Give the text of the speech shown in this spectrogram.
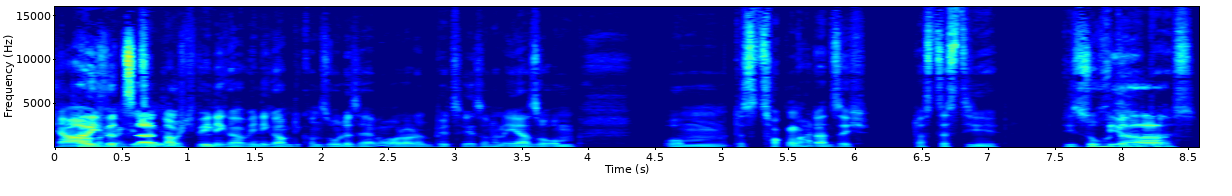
Ja, Aber ich würde sagen, glaube ich weniger weniger um die Konsole selber oder den PC, sondern eher so um um das Zocken halt an sich, dass das die die Sucht Ja. ist.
